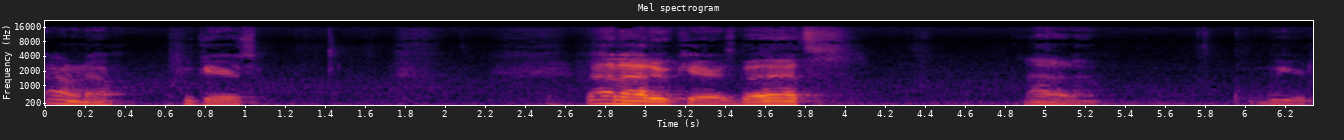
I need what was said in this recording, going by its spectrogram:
I don't know. Who cares? Well, not who cares, but that's, I don't know. Weird.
